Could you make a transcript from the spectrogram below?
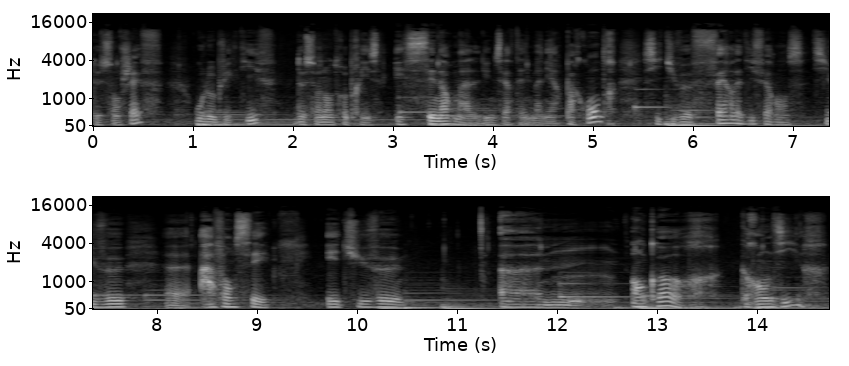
de son chef ou l'objectif de son entreprise. Et c'est normal d'une certaine manière. Par contre, si tu veux faire la différence, si tu veux euh, avancer et tu veux euh, encore grandir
